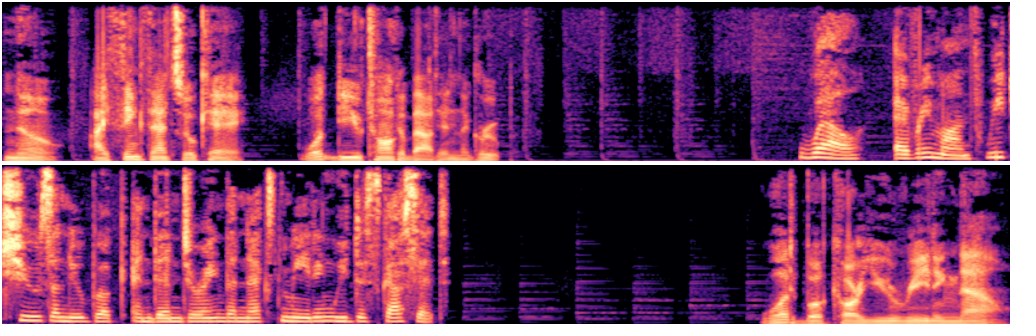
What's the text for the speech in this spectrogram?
No, I think that's okay. What do you talk about in the group? Well, every month we choose a new book and then during the next meeting we discuss it. What book are you reading now?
